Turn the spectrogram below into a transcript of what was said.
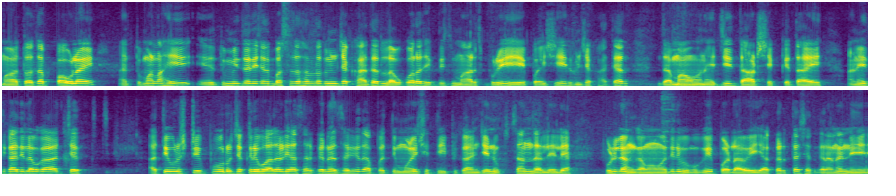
महत्त्वाचा पाऊल आहे. आणि तुम्हाला ही तुम्ही जर याच्यात बसत असाल तर तुमच्या खात्यात लवकरच एकतीस मार्चपूर्वी हे पैसे तुमच्या खात्यात जमा होण्याची दाट शक्यता आहे. आणि का काय दिलं बघा च अतिवृष्टी पूर चक्रीवादळ यासारख्या नैसर्गिक आपत्तीमुळे शेती पिकांचे नुकसान झालेल्या पुढील हंगामामधील उपयोगी पडावे याकरता शेतकऱ्यांना नि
